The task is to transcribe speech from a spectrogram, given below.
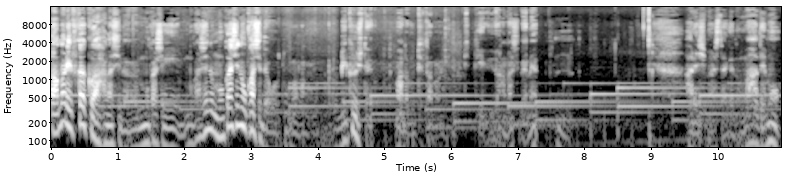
あんまり深くは話だ昔、昔の、昔のお菓子で、びっくりしたよ。まだ売ってたのにっていう話でね。うん。あれしましたけど、まあでも、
